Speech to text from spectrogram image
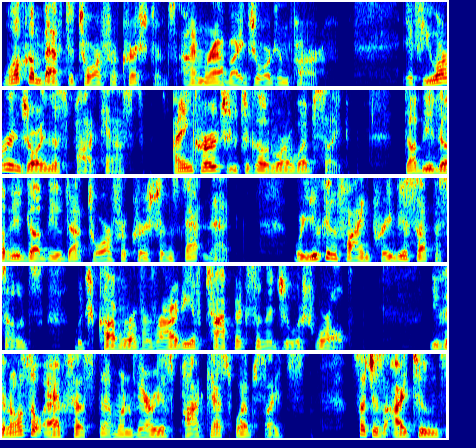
Welcome back to Torah for Christians. I'm Rabbi Jordan Parr. If you are enjoying this podcast, I encourage you to go to our website, www.torahforchristians.net, where you can find previous episodes which cover a variety of topics in the Jewish world. You can also access them on various podcast websites such as iTunes,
